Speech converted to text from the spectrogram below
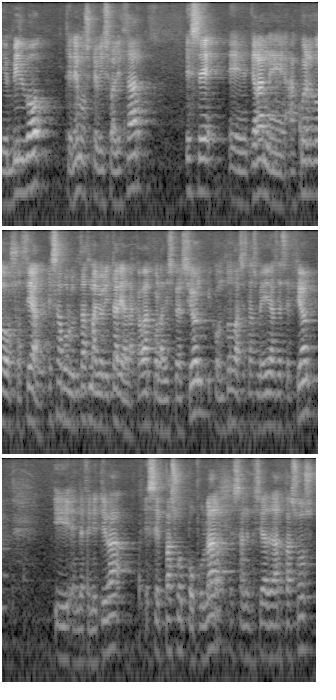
y en Bilbo tenemos que visualizar ese eh, gran eh, acuerdo social, esa voluntad mayoritaria de acabar con la dispersión y con todas estas medidas de excepción y, en definitiva, ese paso popular, esa necesidad de dar pasos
